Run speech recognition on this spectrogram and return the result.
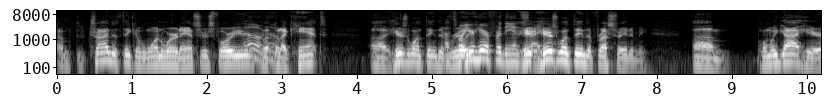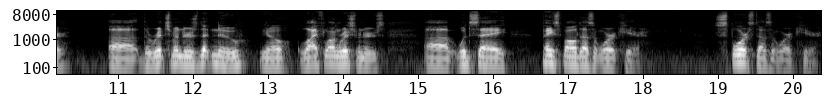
I'm trying to think of one word answers for you, No, but no. but I can't. Uh, here's one thing that That's really why you're here for the Here- insight. here's man. one thing that frustrated me. Um, when we got here, uh, the Richmonders that knew, you know, lifelong Richmonders, uh, would say, baseball doesn't work here. Sports doesn't work here.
